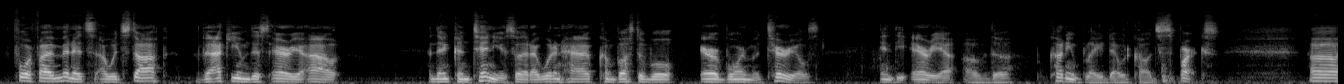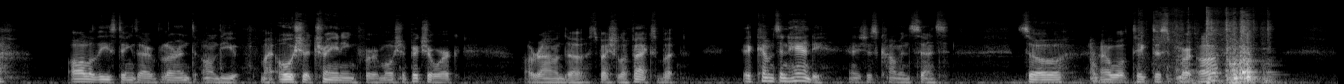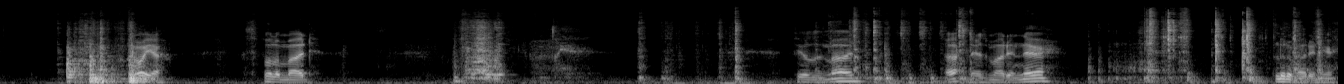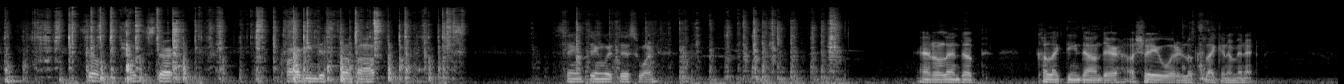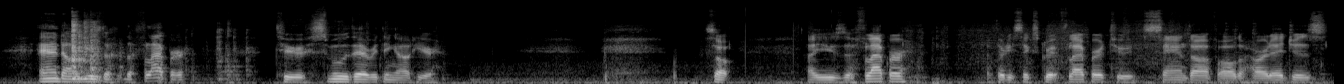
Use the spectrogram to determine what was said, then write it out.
four or five minutes, I would stop, vacuum this area out, and then continue so that I wouldn't have combustible airborne materials in the area of the cutting blade that would cause sparks. Uh, all of these things I've learned on the my OSHA training for motion picture work around uh, special effects, but it comes in handy and it's just common sense. So I will take this part off. Oh yeah, it's full of mud. Filled with mud. Oh, there's mud in there. A little mud in here. So I'll just start carving this stuff out. Same thing with this one. And it'll end up collecting down there. I'll show you what it looks like in a minute. And I'll use the, the flapper to smooth everything out here. So I use the flapper, a 36 grit flapper to sand off all the hard edges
